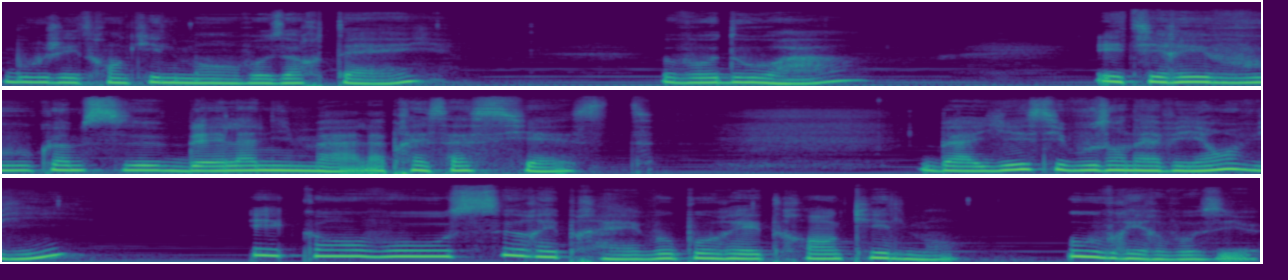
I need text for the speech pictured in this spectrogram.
Bougez tranquillement vos orteils, vos doigts. Étirez-vous comme ce bel animal après sa sieste. Baillez si vous en avez envie Et quand vous serez prêt, vous pourrez tranquillement ouvrir vos yeux.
